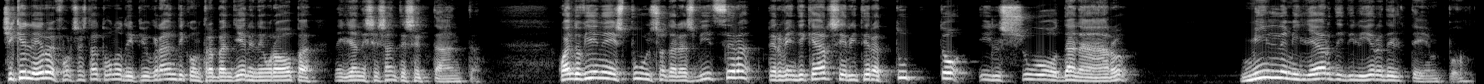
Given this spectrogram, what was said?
Cicchellero è forse stato uno dei più grandi contrabbandieri in Europa negli anni 60 e 70. Quando viene espulso dalla Svizzera, per vendicarsi ritira tutto il suo danaro mille miliardi di lire del tempo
